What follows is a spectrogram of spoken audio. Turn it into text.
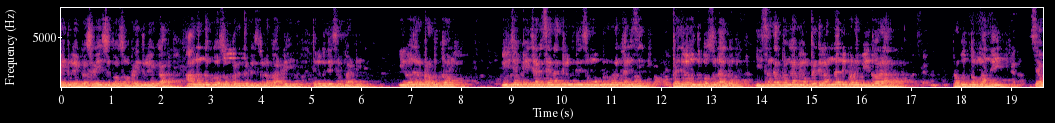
రైతుల యొక్క శ్రేయస్సు కోసం రైతుల యొక్క ఆనందం కోసం ప్రతిపిస్తున్న పార్టీ తెలుగుదేశం పార్టీ. ఈ రోజున ప్రభుత్వం బీజేపీ జనసేన తెలుగుదేశం ముగ్గురు కూడా కలిసి ప్రజల ముందుకు వస్తున్నారు. ఈ సందర్భంగా మేము ప్రజలందరినీ కూడా మీ ద్వారా ప్రభుత్వం మంది సేవ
